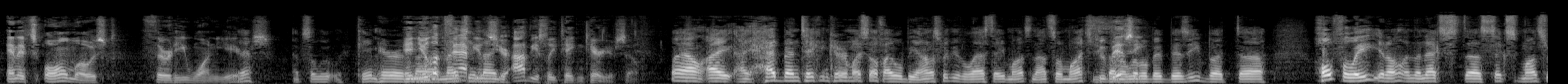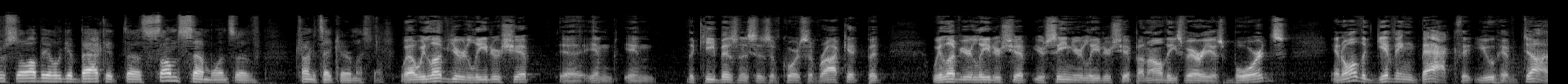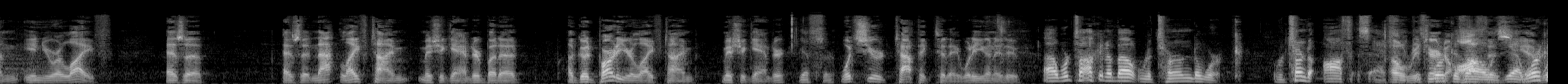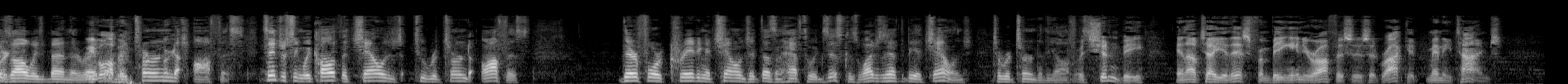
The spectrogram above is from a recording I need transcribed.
and it's almost 31 years. Yes, absolutely. Came here in And you uh, look fabulous. You're obviously taking care of yourself. Well, I, I had been taking care of myself. I will be honest with you. The last eight months, not so much. It's Too been busy. a little bit busy, but uh, hopefully, you know, in the next uh, six months or so, I'll be able to get back at uh, some semblance of trying to take care of myself. Well, we love your leadership uh, in in the key businesses, of course, of Rocket, but we love your leadership, your senior leadership on all these various boards, and all the giving back that you have done in your life as a as a not lifetime Michigander, but a a good part of your lifetime Michigander. Yes, sir. What's your topic today? What are you going to do? Uh, we're talking about return to work. Return to office, actually. Oh, return work to office. Always, yeah, Yeah, work has always been there, right? We've all been return to office. It's interesting. We call it the challenge to return to office. Therefore, creating a challenge that doesn't have to exist. Because why does it have to be a challenge to return to the office? It shouldn't be. And I'll tell you this from being in your offices at Rocket many times.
